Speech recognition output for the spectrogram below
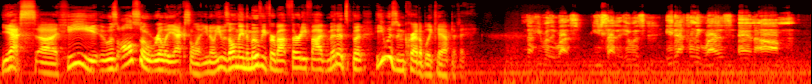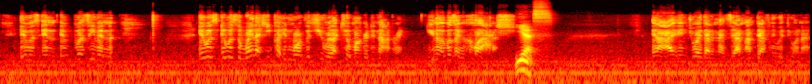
Yes, uh, he was also really excellent. You know, he was only in the movie for about 35 minutes, but he was incredibly captivating. No, he really was. You said it. It was. He definitely was, and um, it was in. It was even. It was. It was the way that he put in more of the humor that Killmonger did not bring. You know, it was like a clash, Yes, and I enjoyed that immensely. I'm, I'm definitely with you on that.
